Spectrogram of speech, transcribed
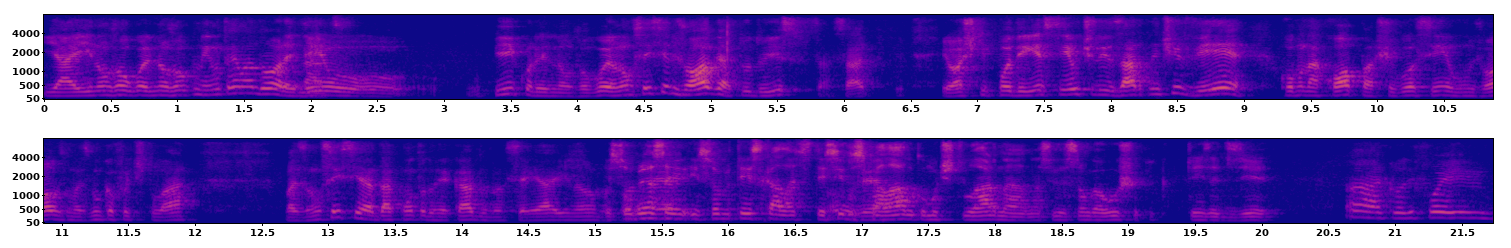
E aí não jogou, ele não jogou com nenhum treinador. Aí Nada. veio o, o Piccolo, ele não jogou. Eu não sei se ele joga tudo isso, sabe? Eu acho que poderia ser utilizado para a gente ver como na Copa chegou assim em alguns jogos, mas nunca foi titular. Mas eu não sei se ia dar conta do recado na Série A aí, não. E sobre, essa, e sobre ter, escalado, ter sido escalado como titular na, na seleção gaúcha, o que tens a dizer? Ah, aquilo ali foi.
